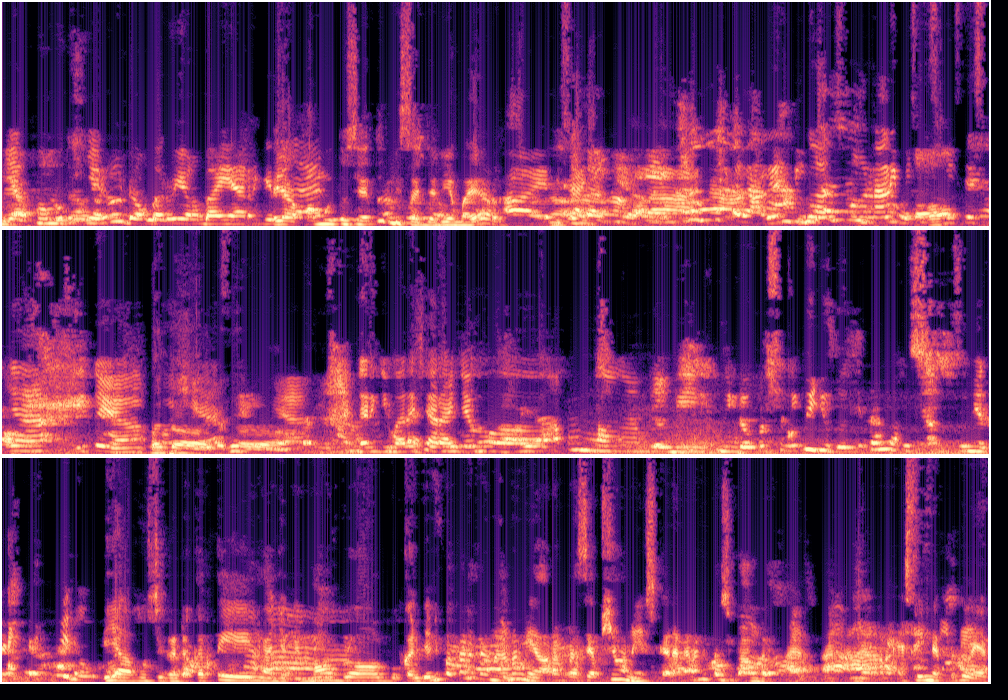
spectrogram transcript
ya pemutusnya dulu dong baru yang bayar gitu Ya, kan pemutusnya itu bisa jadi yang bayar. Ah, ya, bisa Nah, jadi. Nah, kalian juga harus mengenali bisnis bisnisnya itu ya. Betul, ya. betul. Ya. Dan gimana caranya mau apa mau ngambil di window person itu juga kita harus punya trik-triknya dong. Iya, mesti ngedeketin, ngajakin ngobrol, bukan jadi bahkan kadang-kadang ya orang resepsionis, kadang-kadang kita suka under, underestimate betul ya.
